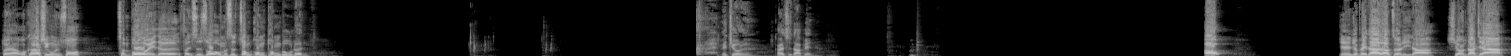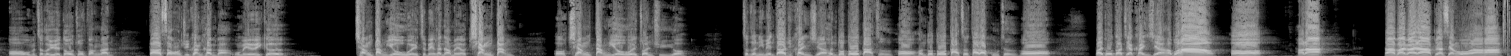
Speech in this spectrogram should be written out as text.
对啊，我看到新闻说，陈柏维的粉丝说我们是中共同路人，没救了，该吃大便了。好，今天就陪大家到这里啦。希望大家哦，我们这个月都有做方案，大家上网去看看吧。我们有一个强档优惠，这边看到没有？强档哦，强档优惠专区哦，这个里面大家去看一下，很多都有打折哦，很多都有打折，打到骨折哦。拜托大家看一下好不好？哦，好啦，大家拜拜啦，不要想我了哈。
